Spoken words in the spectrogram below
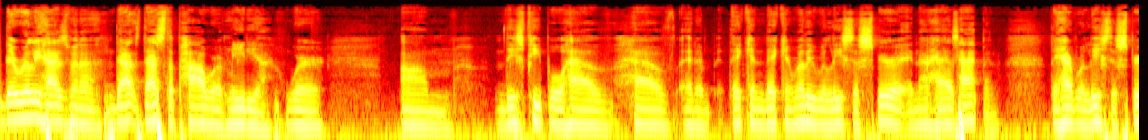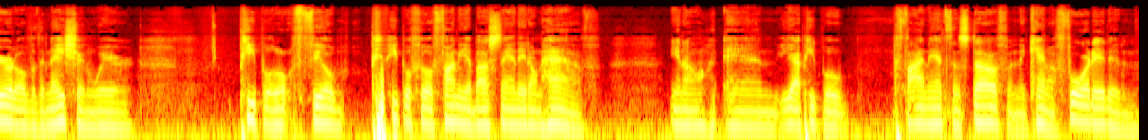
There really has been a that's that's the power of media where um, these people have have and they can they can really release the spirit and that has happened. They have released the spirit over the nation where people feel people feel funny about saying they don't have, you know, and you got people financing stuff and they can't afford it and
